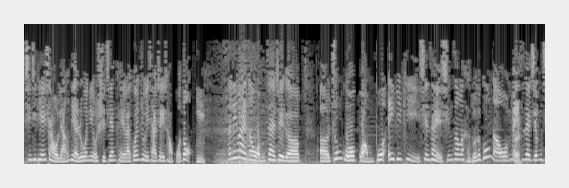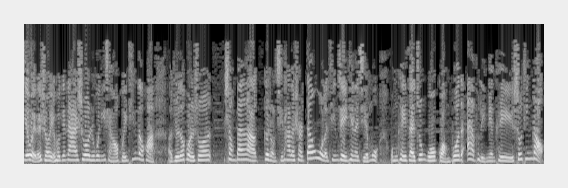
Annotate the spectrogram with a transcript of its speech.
星期天下午两点，如果你有时间，可以来关注一下这一场活动。嗯，那另外呢，我们在这个。呃，中国广播 APP 现在也新增了很多的功能。我们每次在节目结尾的时候，也会跟大家说，如果你想要回听的话，呃，觉得或者说上班啊各种其他的事儿耽误了听这一天的节目，我们可以在中国广播的 App 里面可以收听到、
